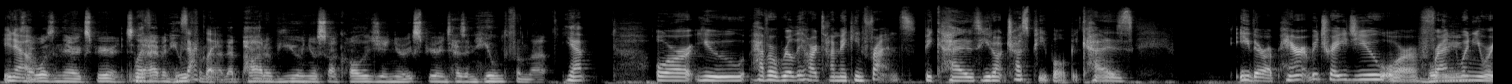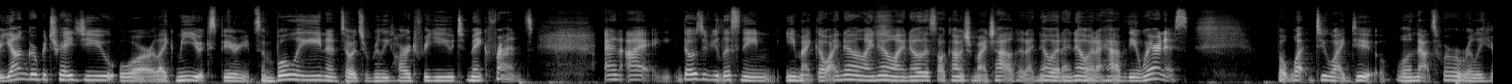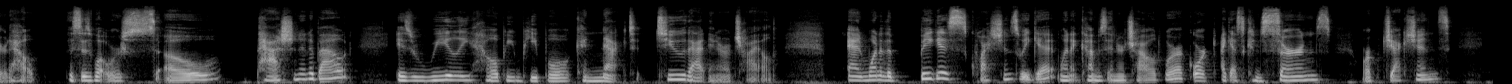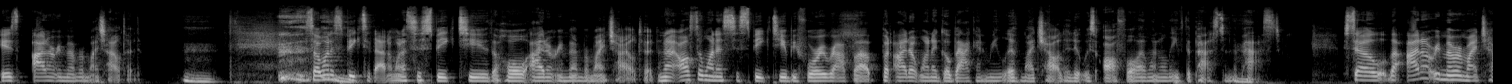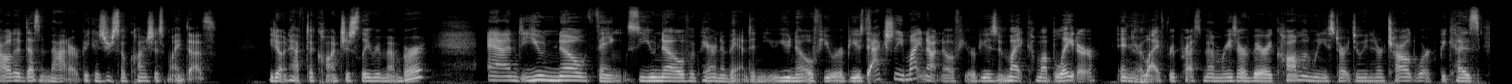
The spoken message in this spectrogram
You know, that wasn't their experience. they haven't healed exactly. from that. That part of you and your psychology and your experience hasn't healed from that. Yep. Or you have a really hard time making friends because you don't trust people because either a parent betrayed you or a bullying. friend when you were younger betrayed you or like me you experienced some bullying and so it's really hard for you to make friends and I, those of you listening, you might go, I know, I know, I know this all comes from my childhood. I know it, I know it, I have the awareness. But what do I do? Well, and that's where we're really here to help. This is what we're so passionate about is really helping people connect to that inner child. And one of the biggest questions we get when it comes to inner child work, or I guess concerns or objections, is I don't remember my childhood. Mm-hmm. So I want to speak to that. I want us to speak to the whole I don't remember my childhood. And I also want us to speak to before we wrap up, but I don't want to go back and relive my childhood. It was awful. I want to leave the past in the mm-hmm. past. So the I don't remember my childhood doesn't matter because your subconscious mind does. You don't have to consciously remember. And you know things. You know if a parent abandoned you. You know if you were abused. Actually, you might not know if you were abused. It might come up later in yeah. your life. Repressed memories are very common when you start doing inner child work because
